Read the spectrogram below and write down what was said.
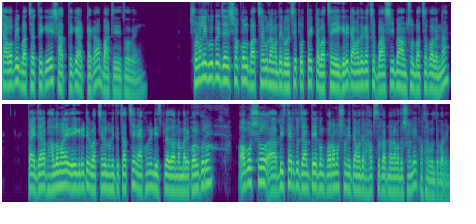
স্বাভাবিক বাচ্চার থেকে সাত থেকে আট টাকা বাড়তি দিতে হবে। সোনালী গ্রুপের যে সকল বাচ্চাগুলো আমাদের রয়েছে, প্রত্যেকটা বাচ্চা এ গ্রেড আমাদের কাছে বাসি বা আঞ্চল বাচ্চা পাবেন না। তাই যারা ভালো মানের এ গ্রেডের বাচ্চাগুলো নিতে চাচ্ছেন, এখনই ডিসপ্লে দেওয়া নাম্বারে কল করুন। অবশ্য বিস্তারিত জানতে এবং পরামর্শ নিতে আমাদের হোয়াটসঅ্যাপে আপনারা আমাদের সঙ্গে কথা বলতে পারেন।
